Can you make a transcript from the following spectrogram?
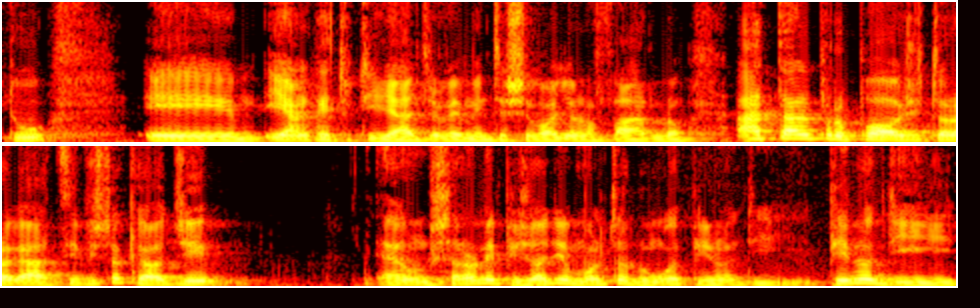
tu e, e, anche tutti gli altri ovviamente se vogliono farlo. A tal proposito ragazzi, visto che oggi un, sarà un episodio molto lungo e pieno di, pieno di,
